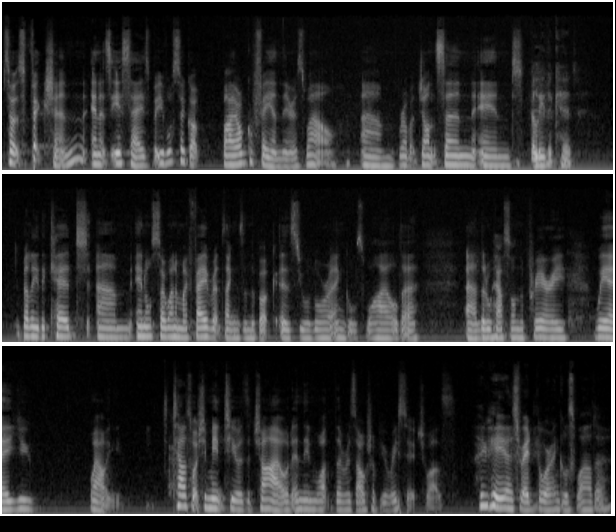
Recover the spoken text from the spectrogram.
so it's fiction and it's essays, but you've also got biography in there as well. Um, Robert Johnson and Billy the Kid. Billy the Kid, um, and also one of my favourite things in the book is your Laura Ingalls Wilder, uh, Little House on the Prairie, where you, well, tell us what she meant to you as a child, and then what the result of your research was. Who here has read Laura Ingalls Wilder?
